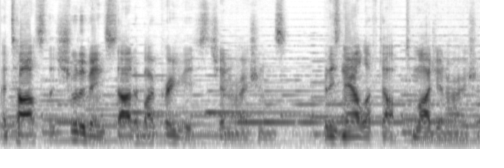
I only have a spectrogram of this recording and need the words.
A task that should have been started by previous generations, but is now left up to my generation.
